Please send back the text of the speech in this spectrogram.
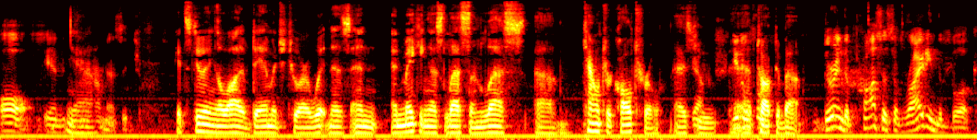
all in, yeah. in our message. It's doing a lot of damage to our witness and, and making us less and less um, countercultural, as yeah. you, you know, have for, talked about during the process of writing the book,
